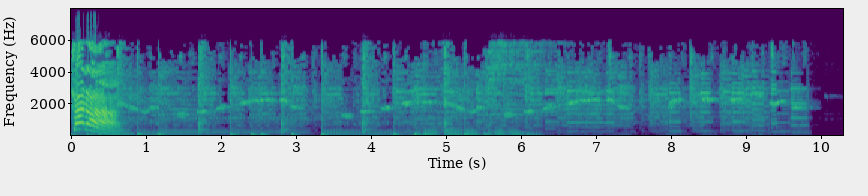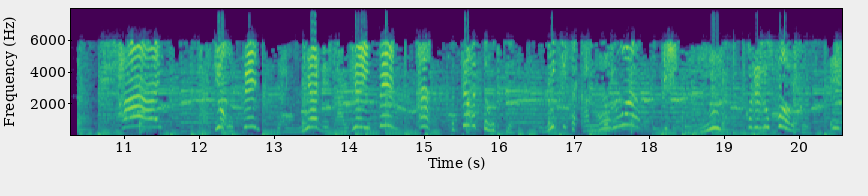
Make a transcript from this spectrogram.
sekarang. Hai, saya Upin. Yang ini ada saya Ipin. Ha, betul betul betul. Ini kisah kami berdua. Ish, eh, kau dah lupa ke? Eh,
